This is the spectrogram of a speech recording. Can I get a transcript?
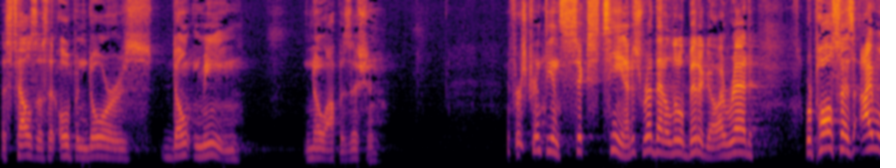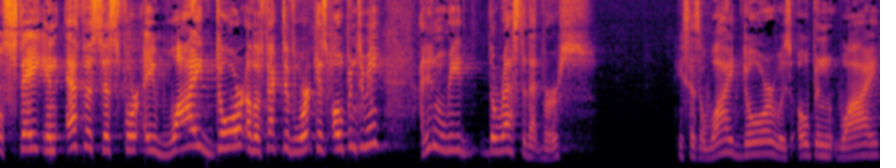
This tells us that open doors don't mean no opposition. In 1 Corinthians 16, I just read that a little bit ago. I read where Paul says, I will stay in Ephesus for a wide door of effective work has opened to me. I didn't read the rest of that verse. He says, A wide door was open wide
